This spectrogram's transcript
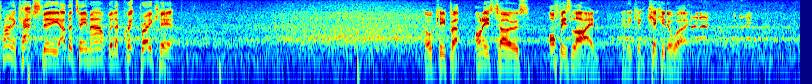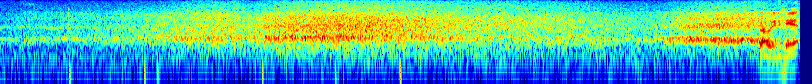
Trying to catch the other team out with a quick break here. Goalkeeper on his toes, off his line, and he can kick it away. Throw in here.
